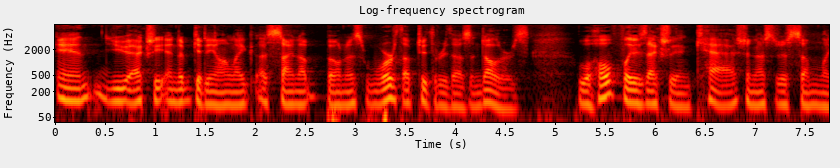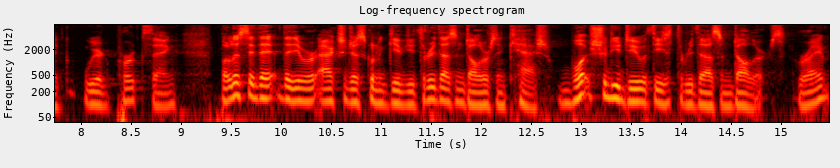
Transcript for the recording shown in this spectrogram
and you actually end up getting on like a sign up bonus worth up to $3,000. Well, hopefully it's actually in cash and that's just some like weird perk thing. But let's say that they were actually just going to give you $3,000 in cash. What should you do with these $3,000, right?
